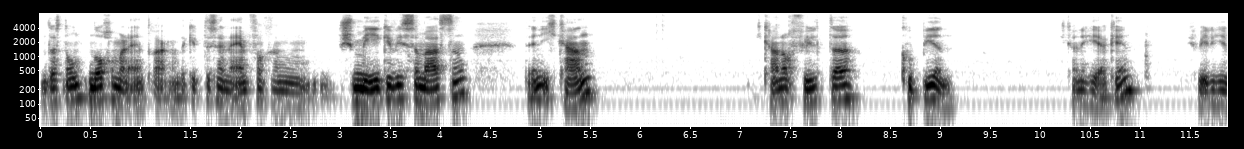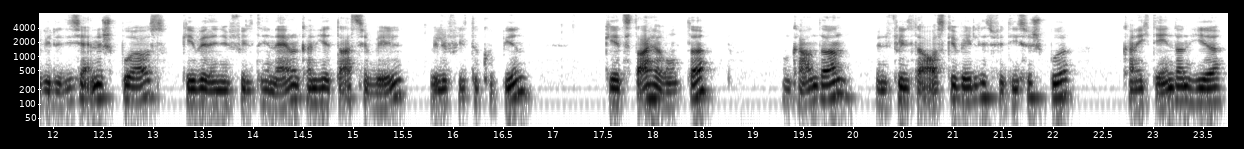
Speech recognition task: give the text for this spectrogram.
und das da unten noch einmal eintragen. Da gibt es einen einfachen Schmäh gewissermaßen, denn ich kann, ich kann auch Filter kopieren. Ich kann hier hergehen wähle hier wieder diese eine Spur aus, gehe wieder in den Filter hinein und kann hier das hier wählen, wähle Filter kopieren, gehe jetzt da herunter und kann dann, wenn Filter ausgewählt ist für diese Spur, kann ich den dann hier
